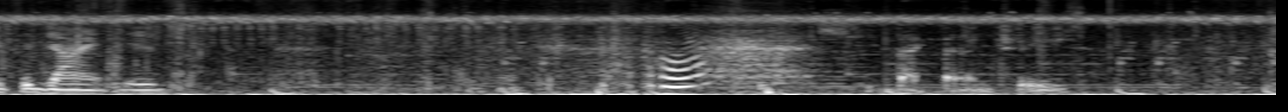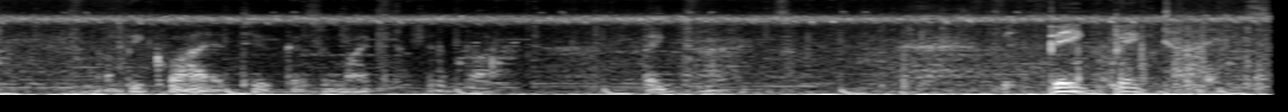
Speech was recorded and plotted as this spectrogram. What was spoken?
It's a giant, dude. She's back by them trees. I'll be quiet too, because we might get a buck. Big times. Big, big tides.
